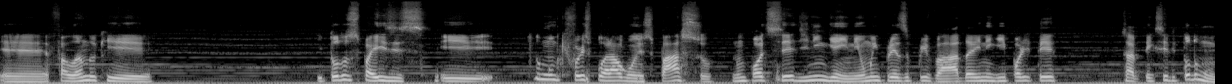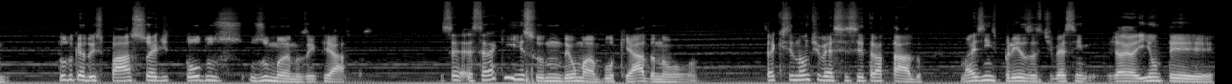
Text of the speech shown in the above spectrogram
É, falando que, que todos os países e todo mundo que for explorar algum espaço não pode ser de ninguém, nenhuma empresa privada e ninguém pode ter, sabe, tem que ser de todo mundo. Tudo que é do espaço é de todos os humanos, entre aspas. Se- será que isso não deu uma bloqueada no. Será que se não tivesse esse tratado, mais empresas tivessem. já iam ter.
